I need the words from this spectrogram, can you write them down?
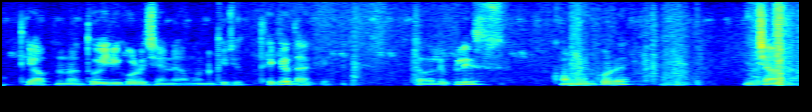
উক্তি আপনারা তৈরি করেছেন, এমন কিছু থেকে থাকে, তাহলে প্লিজ কমেন্ট করে জানান।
